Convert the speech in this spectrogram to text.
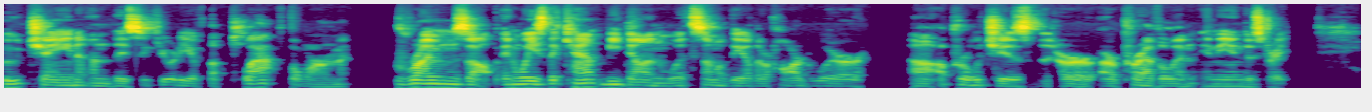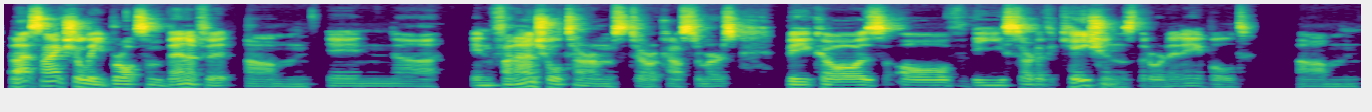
boot chain and the security of the platform grounds up in ways that can't be done with some of the other hardware uh, approaches that are, are prevalent in the industry. And that's actually brought some benefit um, in uh, in financial terms to our customers because of the certifications that are enabled um,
